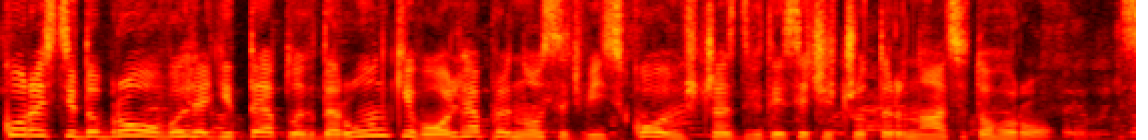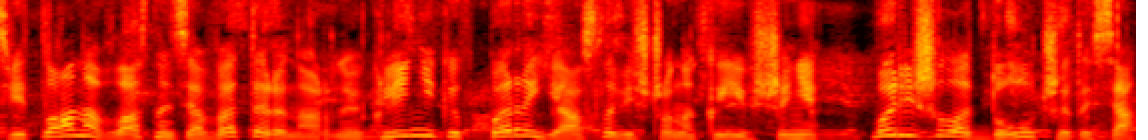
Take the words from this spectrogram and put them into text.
Користь і добро у вигляді теплих дарунків Ольга приносить військовим ще з 2014 року. Світлана, власниця ветеринарної клініки в Переяславі, що на Київщині, вирішила долучитися,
